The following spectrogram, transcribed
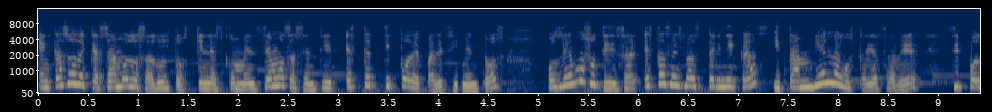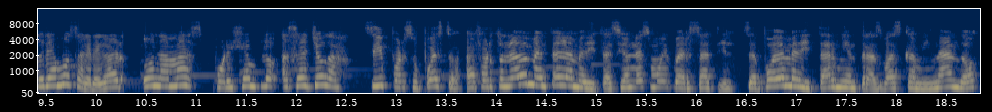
en caso de que seamos los adultos quienes comencemos a sentir este tipo de padecimientos, ¿podríamos utilizar estas mismas técnicas? Y también me gustaría saber si podríamos agregar una más, por ejemplo, hacer yoga. Sí, por supuesto. Afortunadamente la meditación es muy versátil. Se puede meditar mientras vas caminando,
